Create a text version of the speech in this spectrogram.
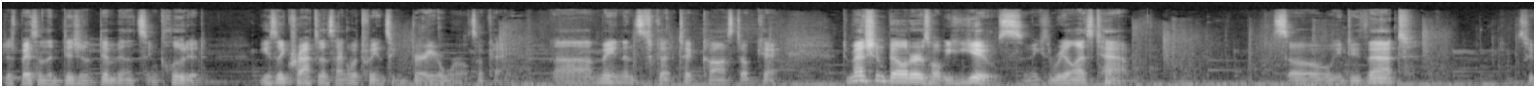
just based on the digit dimlets included. Easily crafted and cycle between so you can vary your worlds. Okay. Uh, maintenance tick cost. Okay. Dimension builder is what we use. We can realize tab. So we do that. So we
